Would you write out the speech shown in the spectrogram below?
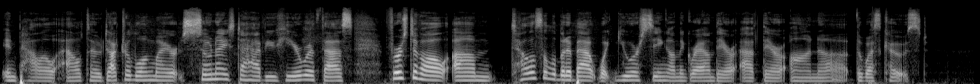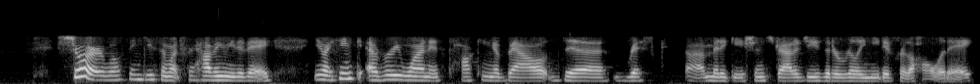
in Palo Alto. Dr. Longmire, so nice to have you here with us. First of all, um, tell us a little bit about what you are seeing on the ground there out there on uh, the West Coast. Sure. Well, thank you so much for having me today. You know, I think everyone is talking about the risk uh, mitigation strategies that are really needed for the holiday.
